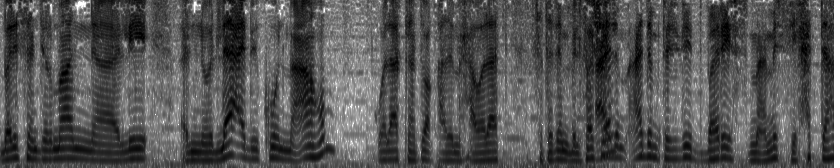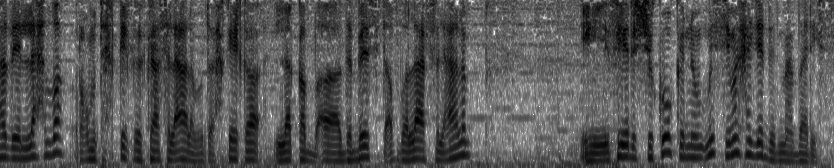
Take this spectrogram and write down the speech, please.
باريس سان جيرمان آه، لأنه اللاعب يكون معاهم ولكن أتوقع هذه المحاولات ستتم بالفشل. عدم عدم تجديد باريس مع ميسي حتى هذه اللحظة رغم تحقيق كأس العالم وتحقيق لقب The Best أفضل لاعب في العالم يثير الشكوك إنه ميسي ما حيجدد مع باريس.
